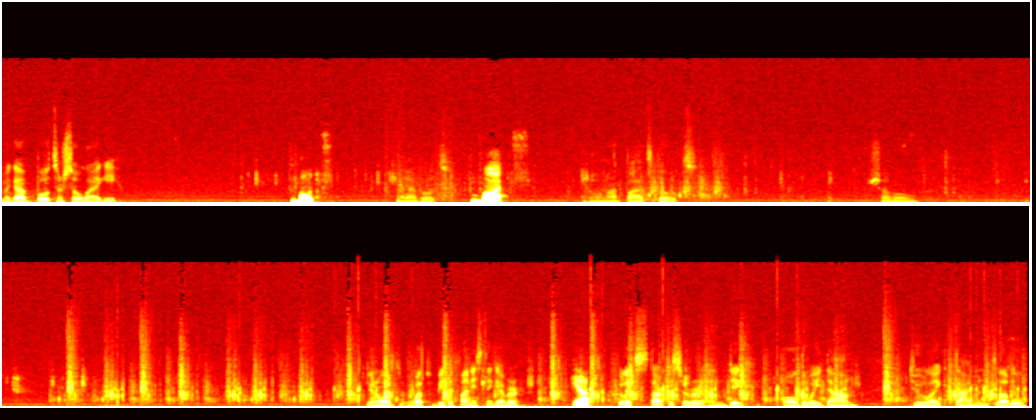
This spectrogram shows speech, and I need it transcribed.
Oh my god, boats are so laggy. Boats, Yeah, boats. bots. No, not bots, boats. Shovel. You know what? What would be the funniest thing ever? Yep. If you like start the server and dig all the way down to like diamond level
